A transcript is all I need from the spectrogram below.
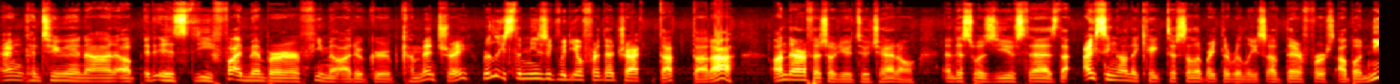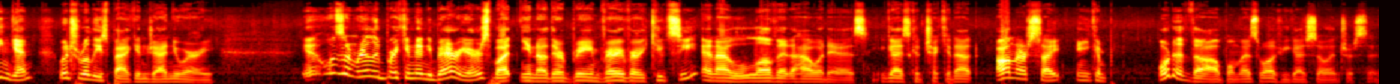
And continuing on up, it is the five member female idol group Kamentre released the music video for their track Da Da Da on their official YouTube channel. And this was used as the icing on the cake to celebrate the release of their first album Ningen, which released back in January. It wasn't really breaking any barriers, but you know, they're being very, very cutesy, and I love it how it is. You guys can check it out on our site, and you can order the album as well if you guys so interested.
